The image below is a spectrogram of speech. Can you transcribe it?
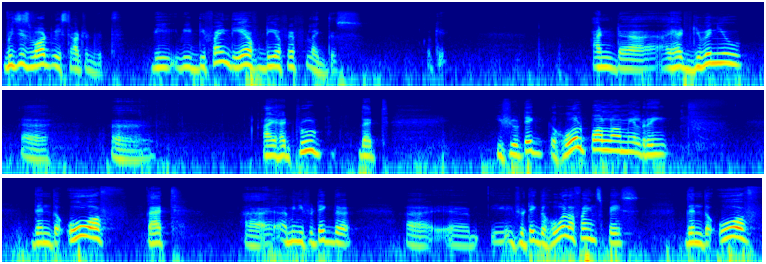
which is what we started with. We, we defined a of dff like this okay. And uh, I had given you uh, uh, I had proved that if you take the whole polynomial ring then the O of that uh, I mean if you take the uh, uh, if you take the whole affine space then the O of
